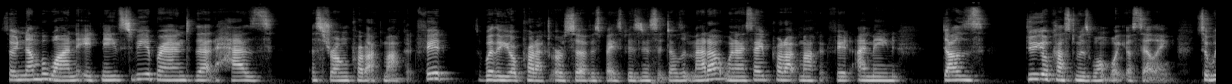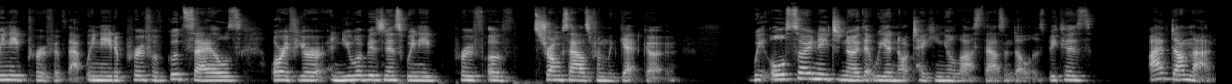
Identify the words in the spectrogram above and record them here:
So, number one, it needs to be a brand that has a strong product market fit. So, whether you're a product or a service based business, it doesn't matter. When I say product market fit, I mean, does do your customers want what you're selling? So we need proof of that. We need a proof of good sales, or if you're a newer business, we need proof of strong sales from the get go. We also need to know that we are not taking your last thousand dollars because I've done that.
